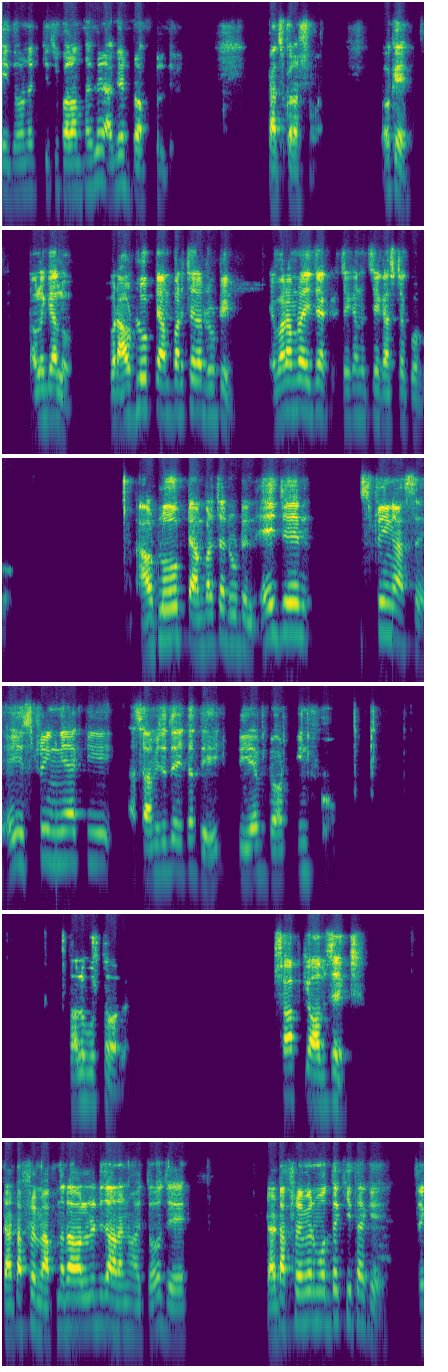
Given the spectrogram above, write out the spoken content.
এই ধরনের কিছু কলাম থাকলে আগে ড্রপ করে দেবেন কাজ করার সময়। ওকে তাহলে গেল। এবার আউটলুক টেম্পারেচার আর রুটিন এবার আমরা এই যেখানে যে কাজটা করব। আউটলুক টেম্পারেচার রুটিন এই যে স্ট্রিং আছে, এই স্ট্রিং নিয়ে কি আচ্ছা আমি যদি এটা দিই pf ডট ইনফো তাহলে বুঝতে পারবেন। সব কি অবজেক্ট ডাটা ফ্রেম আপনারা অলরেডি জানেন হয়তো যে ডাটা ফ্রেমের মধ্যে কি থাকে? যে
